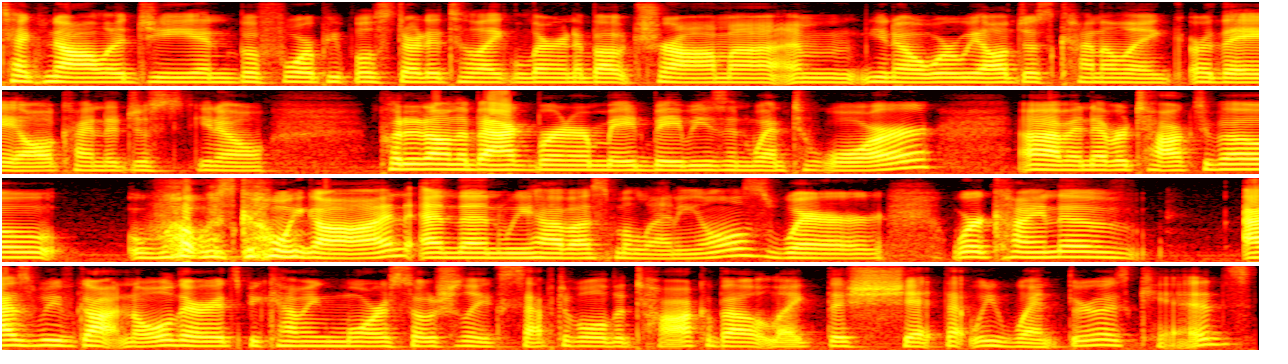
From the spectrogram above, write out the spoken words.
technology and before people started to like learn about trauma and you know where we all just kind of like or they all kind of just you know put it on the back burner made babies and went to war um, and never talked about what was going on. And then we have us millennials where we're kind of as we've gotten older, it's becoming more socially acceptable to talk about like the shit that we went through as kids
